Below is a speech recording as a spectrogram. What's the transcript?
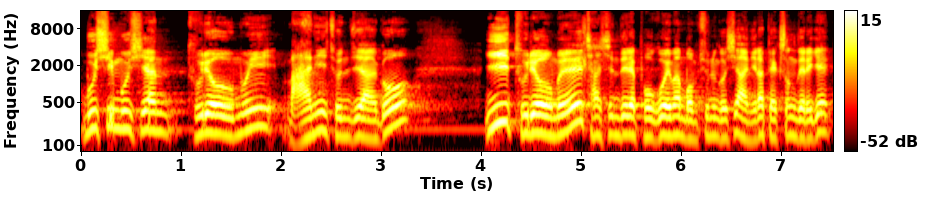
무시무시한 두려움이 많이 존재하고 이 두려움을 자신들의 보고에만 멈추는 것이 아니라 백성들에게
